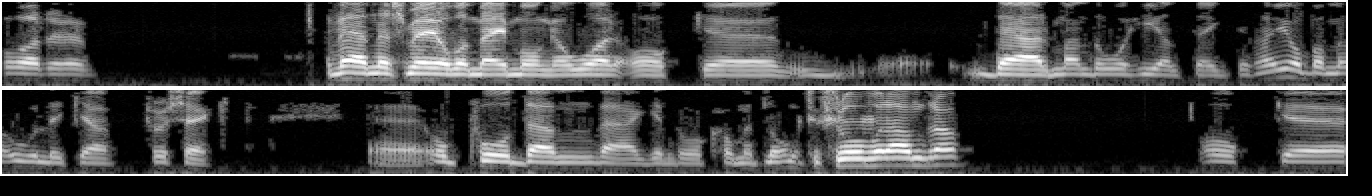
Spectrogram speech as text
har vänner som jag jobbat med i många år och eh, där man då helt enkelt har jobbat med olika projekt eh, och på den vägen då kommit långt ifrån varandra. Och eh,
